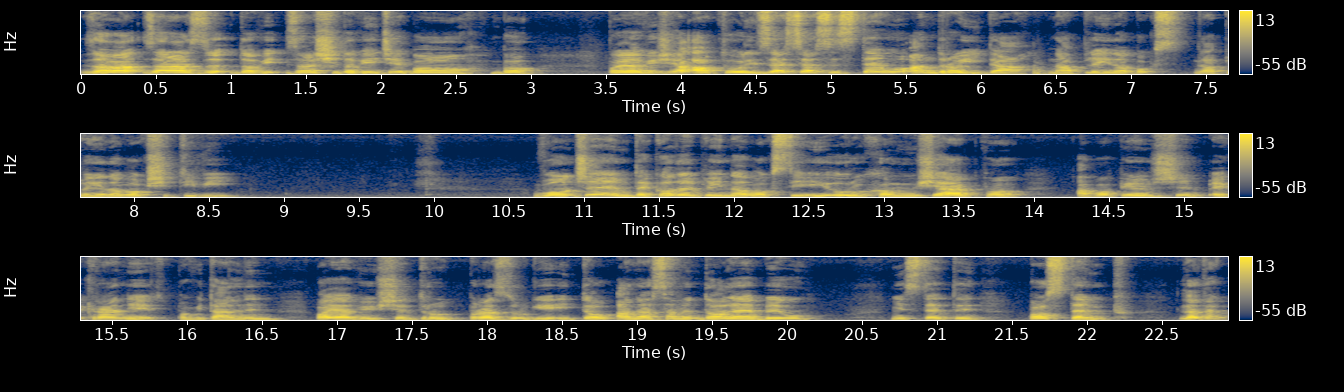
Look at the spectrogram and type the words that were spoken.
Zara, zaraz, zaraz się dowiecie, bo, bo pojawi się aktualizacja systemu Androida na Plano Box, na Plano Boxie TV. Włączyłem dekoder Playnobox TV, uruchomił się, po, a po pierwszym ekranie powitalnym pojawił się dru, po raz drugi i to, a na samym dole był niestety postęp. Dlatego,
